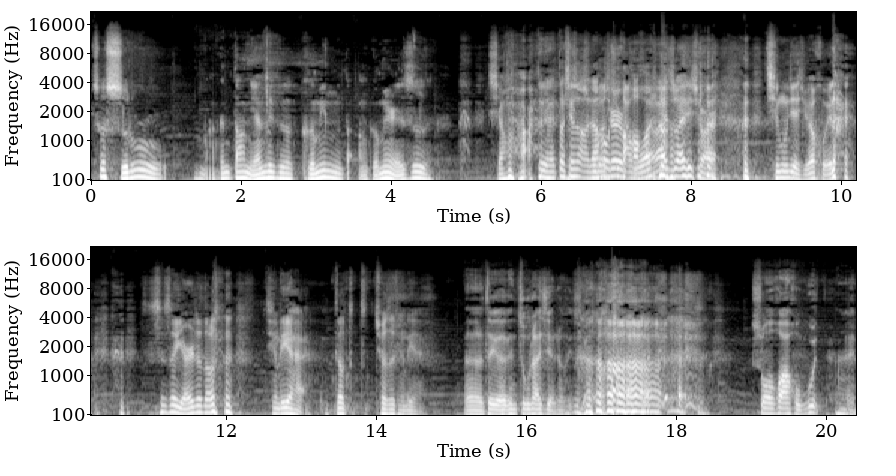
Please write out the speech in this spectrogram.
这思路，妈跟当年这个革命党革命人士想法，对，到香港，然后去法国跑海外转一圈儿，勤工俭学回来，这这人这都是挺厉害，都都确实挺厉害。呃，这个跟中山先生很像，双花红棍。哎，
